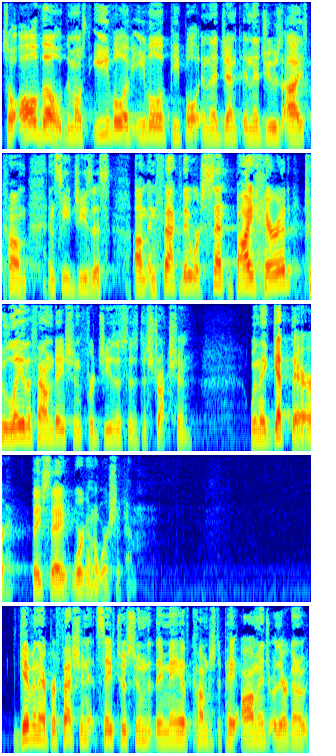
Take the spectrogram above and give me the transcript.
So, although the most evil of evil of people in the, gent- in the Jews' eyes come and see Jesus, um, in fact, they were sent by Herod to lay the foundation for Jesus' destruction. When they get there, they say, We're going to worship him. Given their profession, it's safe to assume that they may have come just to pay homage or they're going to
